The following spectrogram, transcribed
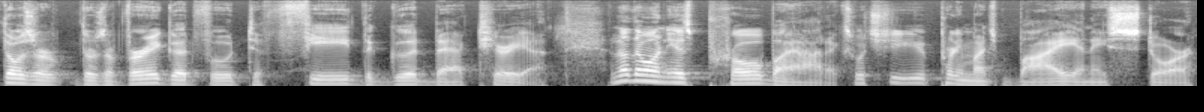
Those are those are very good food to feed the good bacteria. Another one is probiotics, which you pretty much buy in a store.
